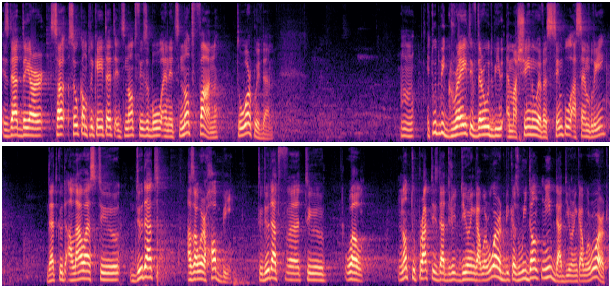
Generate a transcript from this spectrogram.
is that they are so, so, complicated, it's not feasible, and it's not fun to work with them. Mm, it would be great if there would be a machine with a simple assembly that could allow us to do that as our hobby, to do that uh, to, well, not to practice that during our work because we don't need that during our work,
